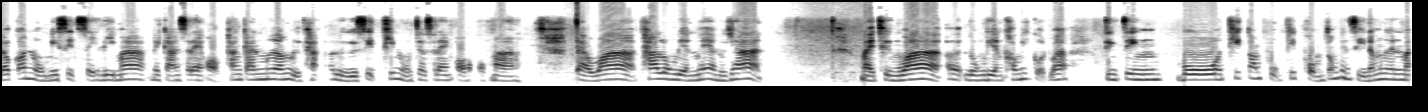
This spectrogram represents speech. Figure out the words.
แล้วก็หนูมีสิทธิ์เสรีมากในการแสดงออกทางการเมืองหรือหรือสิทธิ์ที่หนูจะแสดงออกออกมา แต่ว่าถ้าโรงเรียนไม่อนุญาต หมายถึงว่าโรงเรียนเขามีกฎว่า จริง ๆ โบที่ต้องผูกที่ผมต้องเป็นสีน้ำเงินไหม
